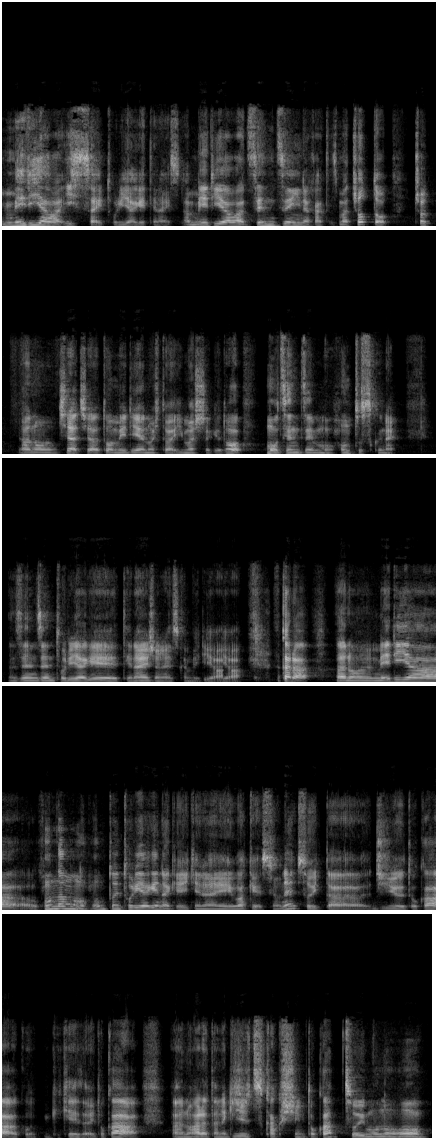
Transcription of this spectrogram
メディアは一切取り上げてないです。あメディアは全然いなかったです。まあ、ちょっとちょあのちらちらとメディアの人はいましたけどもう全然もうほんと少ない。全然取り上げてないじゃないですかメディアは。だからあのメディアこんなもの本当に取り上げなきゃいけないわけですよね。そういった自由とかこう経済とかあの新たな技術革新とかそういうものを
